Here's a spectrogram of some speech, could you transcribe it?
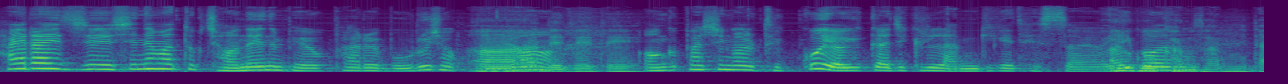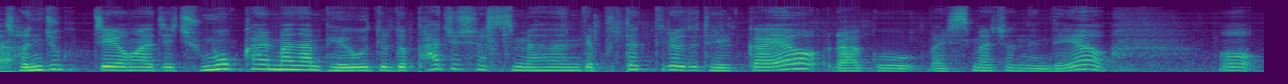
하이라이즈 시네마톡 전에는 배우파를 모르셨군요. 아. 언급하신 걸 듣고 여기까지 글 남기게 됐어요. 아이고 이번 감사합니다. 전주국제영화제 주목할 만한 배우들도 파주셨으면 하는데 부탁드려도 될까요? 라고 말씀하셨는데요. 어,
